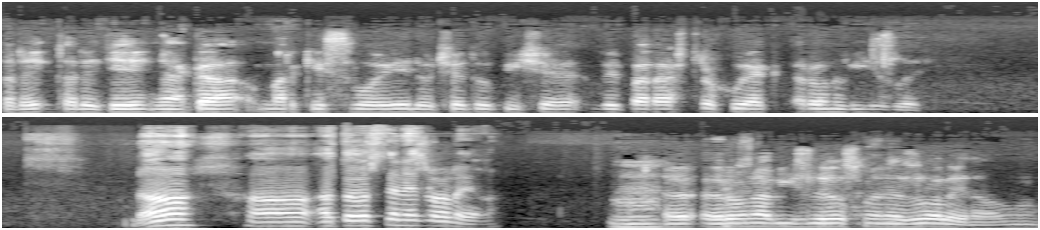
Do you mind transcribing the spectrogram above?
tady, tady ti nějaká Marky svoji do chatu píše, vypadáš trochu jak Ron Weasley. No, a toho jste nezvali, jo? Hmm. Rona Weasleyho jsme nezvali, no.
